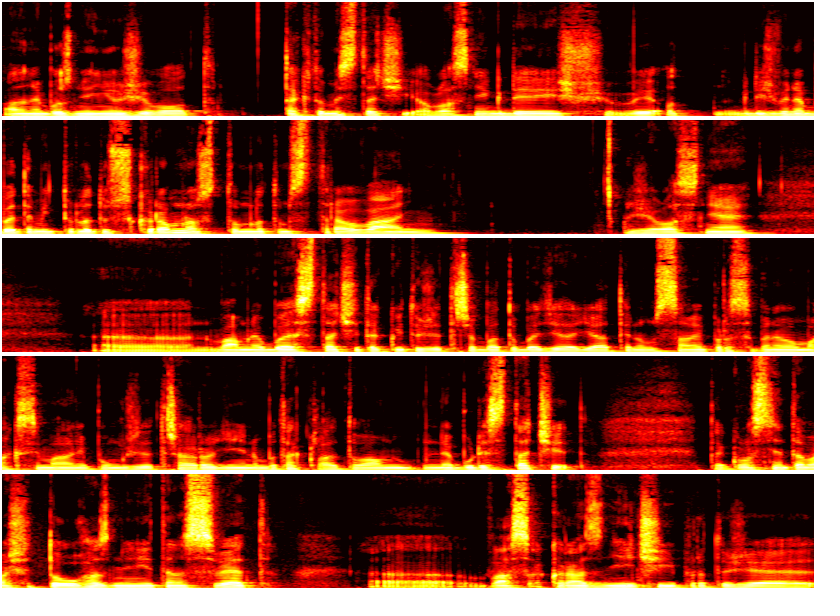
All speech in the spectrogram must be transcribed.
ale nebo změnil život, tak to mi stačí. A vlastně, když vy, když vy nebudete mít tuhle tu skromnost v tomhle stravování, že vlastně e, vám nebude stačit takový to, že třeba to budete dělat jenom sami pro sebe, nebo maximálně pomůžete třeba rodině, nebo takhle, to vám nebude stačit, tak vlastně ta vaše touha změnit ten svět vás akorát zničí, protože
